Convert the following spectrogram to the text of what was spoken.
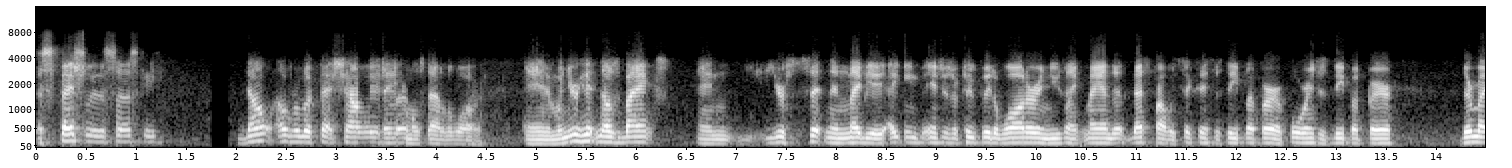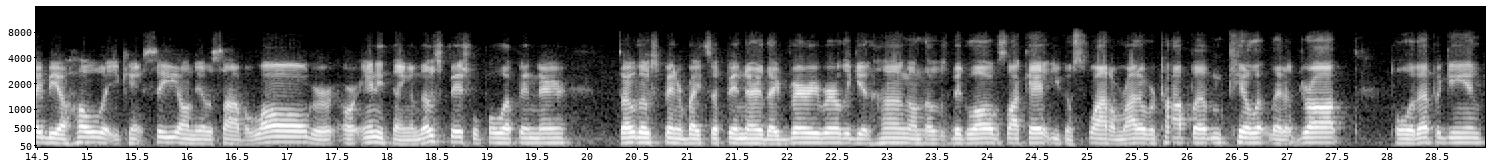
especially the Susky, don't overlook that shallow water almost out of the water. And when you're hitting those banks and you're sitting in maybe 18 inches or two feet of water, and you think, man, that, that's probably six inches deep up there or four inches deep up there, there may be a hole that you can't see on the other side of a log or, or anything. And those fish will pull up in there, throw those spinner baits up in there. They very rarely get hung on those big logs like that. You can slide them right over top of them, kill it, let it drop, pull it up again,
